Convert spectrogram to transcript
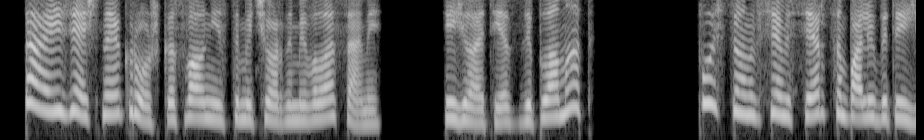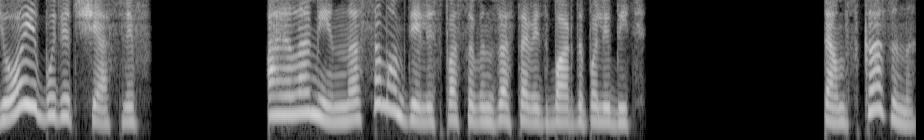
— та изящная крошка с волнистыми черными волосами. Ее отец — дипломат. Пусть он всем сердцем полюбит ее и будет счастлив. А Эламин на самом деле способен заставить Барда полюбить. Там сказано,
